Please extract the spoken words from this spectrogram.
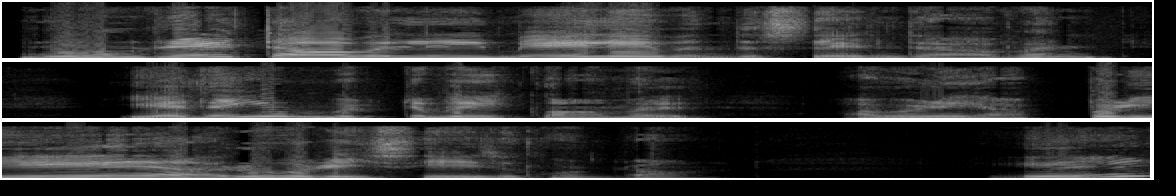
மூன்றே தாவலில் மேலே வந்து சேர்ந்த அவன் எதையும் விட்டு வைக்காமல் அவளை அப்படியே அறுவடை செய்து கொண்டான். ஏன்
